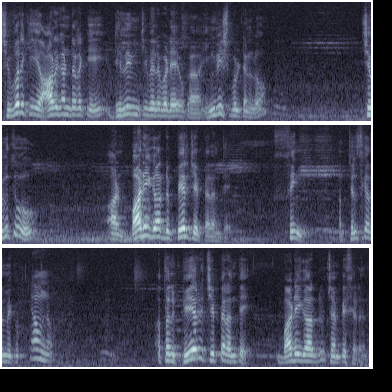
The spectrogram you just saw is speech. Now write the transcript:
చివరికి ఆరు గంటలకి ఢిల్లీ నుంచి వెలువడే ఒక ఇంగ్లీష్ బులెటిన్లో చెబుతూ ఆ బాడీ గార్డు పేరు చెప్పారు అంతే సింగ్. అది తెలుసు కదా మీకు? అవును. అతని పేరు చెప్పారు అంతే బాడీ గార్డు చంపేశాడని.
